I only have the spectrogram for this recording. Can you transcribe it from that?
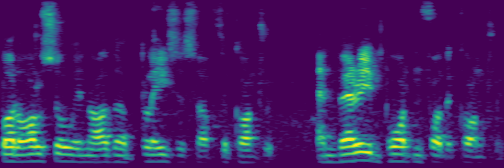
but also in other places of the country, and very important for the country.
